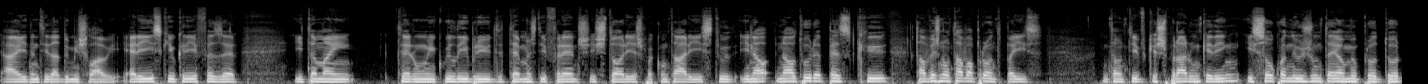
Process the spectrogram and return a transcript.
a, a identidade do Michelawi. Era isso que eu queria fazer. E também ter um equilíbrio de temas diferentes, histórias para contar e isso tudo. E na, na altura penso que talvez não estava pronto para isso. Então tive que esperar um bocadinho e só quando eu juntei ao meu produtor,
